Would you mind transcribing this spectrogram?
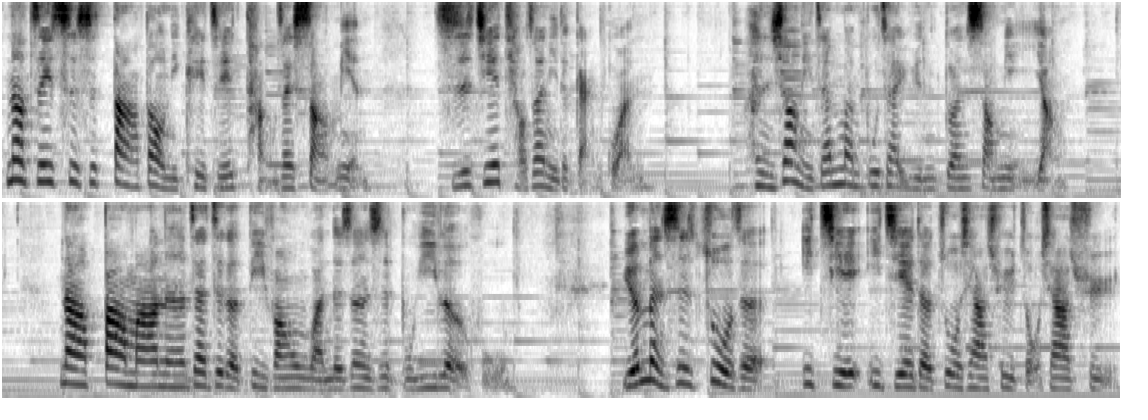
那这一次是大到你可以直接躺在上面，直接挑战你的感官，很像你在漫步在云端上面一样。那爸妈呢，在这个地方玩的真的是不亦乐乎。原本是坐着一阶一阶的坐下去走下去，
